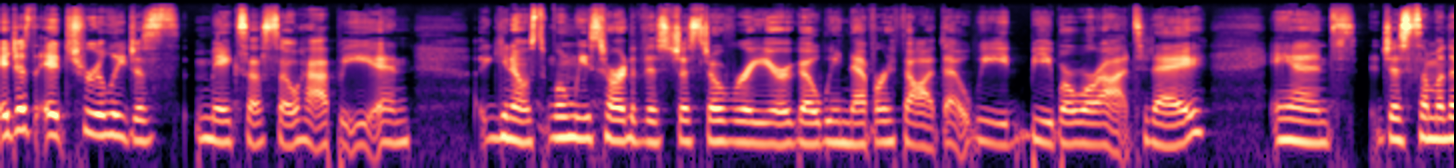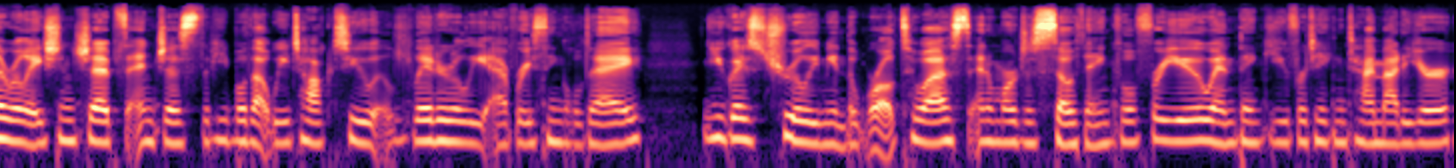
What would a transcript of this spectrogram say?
it just it truly just makes us so happy and you know when we started this just over a year ago we never thought that we'd be where we're at today and just some of the relationships and just the people that we talk to literally every single day you guys truly mean the world to us and we're just so thankful for you and thank you for taking time out of your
